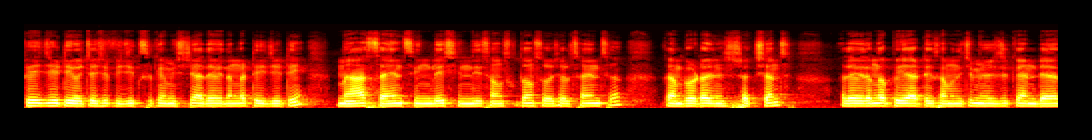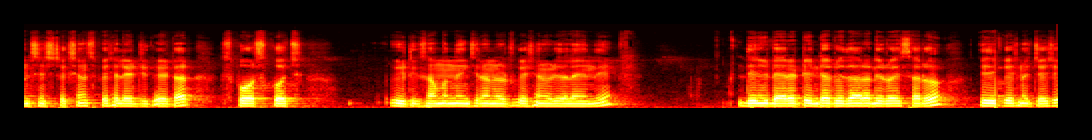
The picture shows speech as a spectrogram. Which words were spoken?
పీజీటీ వచ్చేసి ఫిజిక్స్ కెమిస్ట్రీ అదేవిధంగా TGT maths science English Hindi సంస్కృతం సోషల్ సైన్స్ కంప్యూటర్ ఇన్స్ట్రక్షన్స్ అదేవిధంగా పీఆర్టీకి సంబంధించి music and dance instruction special educator sports coach వీటికి సంబంధించిన నోటిఫికేషన్ విడుదలైంది. దీనికి డైరెక్ట్ ఇంటర్వ్యూ ద్వారా నిర్వహిస్తారు. ఈ ఎడ్యుకేషన్ వచ్చేసి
